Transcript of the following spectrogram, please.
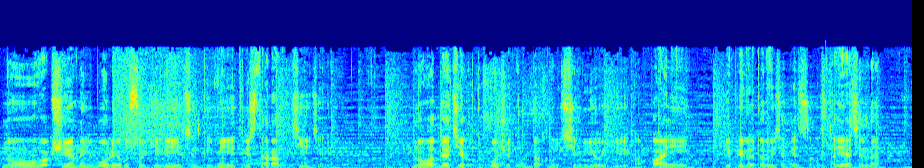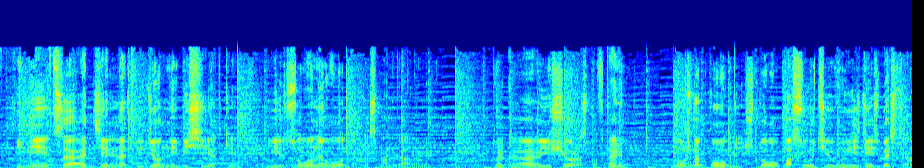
Но вообще наиболее высокий рейтинг имеет ресторан Тетери. Ну а для тех, кто хочет отдохнуть семьей или компанией и приготовить обед самостоятельно, имеются отдельно отведенные беседки и зоны отдыха с мангалами. Только еще раз повторю, нужно помнить, что по сути вы здесь в гостях.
